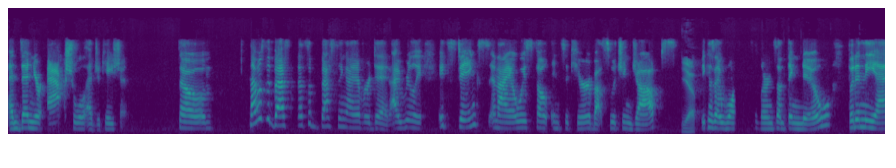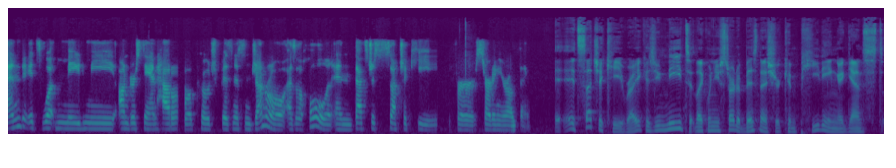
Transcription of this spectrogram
and then your actual education. So that was the best that's the best thing i ever did i really it stinks and i always felt insecure about switching jobs yeah because i wanted to learn something new. But in the end, it's what made me understand how to approach business in general as a whole. And that's just such a key for starting your own thing. It's such a key, right? Because you need to, like, when you start a business, you're competing against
